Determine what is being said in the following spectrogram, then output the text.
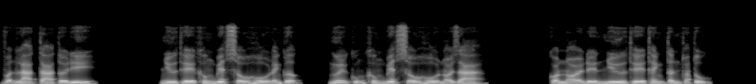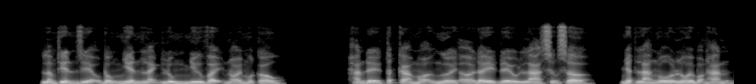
vẫn là ta tới đi. Như thế không biết xấu hổ đánh cược, ngươi cũng không biết xấu hổ nói ra. Còn nói đến như thế thanh tân thoát tục. Lâm Thiên Diệu đống nhiên lạnh lùng như vậy nói một câu. Hắn để tất cả mọi người ở đây đều là sương sở, nhất là ngô lôi bọn hắn,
